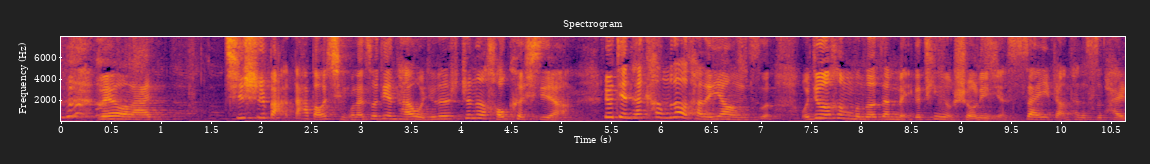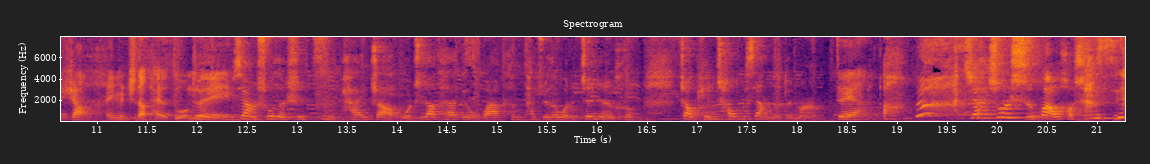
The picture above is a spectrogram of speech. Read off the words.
没有啦，其实把大宝请过来做电台，我觉得真的好可惜啊。因为电台看不到他的样子，我就恨不得在每个听友手里面塞一张他的自拍照，让你们知道他有多美。对，这样说的是自拍照，我知道他在给我挖坑，他觉得我的真人和照片超不像的，对吗？对呀，居然还说了实话，我好伤心。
